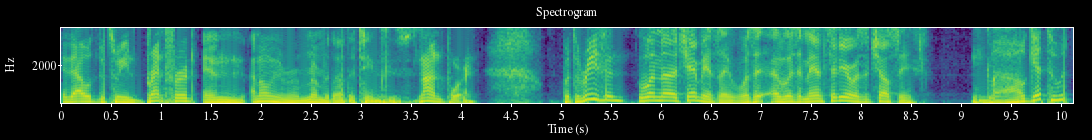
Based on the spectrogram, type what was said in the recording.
and that was between Brentford and I don't even remember the other team because it's not important. But the reason Who won the Champions League? Was it was it Man City or was it Chelsea? I'll get to it.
